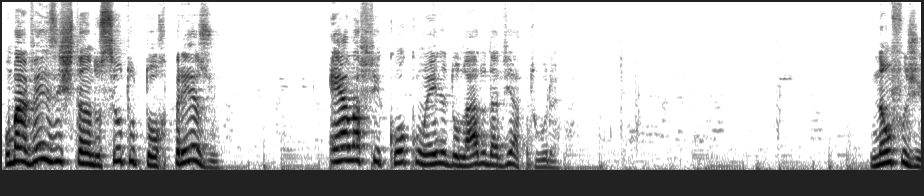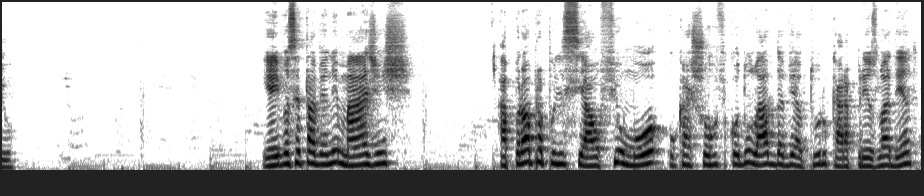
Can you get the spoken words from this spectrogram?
uma vez estando seu tutor preso, ela ficou com ele do lado da viatura. Não fugiu. E aí você tá vendo imagens. A própria policial filmou, o cachorro ficou do lado da viatura, o cara preso lá dentro,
